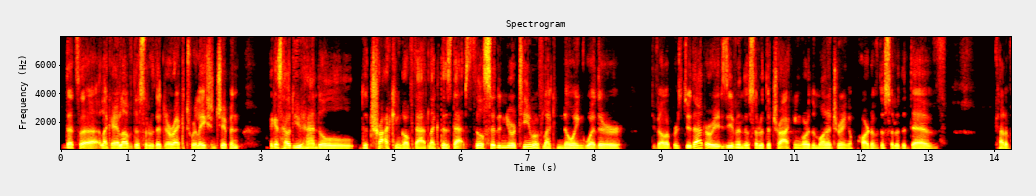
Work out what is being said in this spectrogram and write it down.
That's a like I love the sort of the direct relationship, and I guess how do you handle the tracking of that? Like, does that still sit in your team of like knowing whether developers do that, or is even the sort of the tracking or the monitoring a part of the sort of the dev kind of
